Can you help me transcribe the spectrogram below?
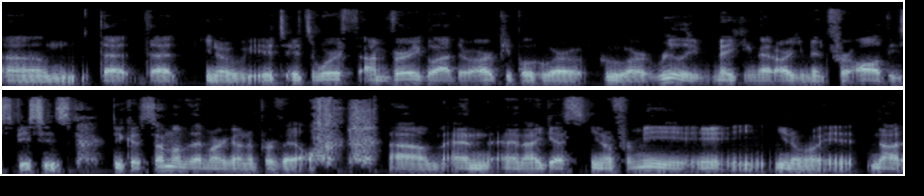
um, that that you know it's it's worth. I'm very glad there are people who are who are really making that argument for all these species because some of them are going to prevail. um, and and I guess you know for me you know not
